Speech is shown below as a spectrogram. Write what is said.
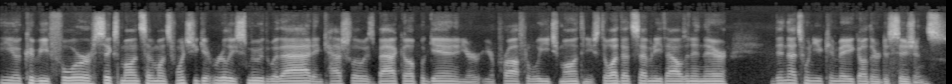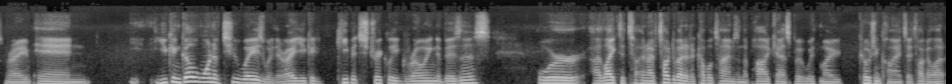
you know, it could be four, six months, seven months. Once you get really smooth with that and cash flow is back up again and you're you're profitable each month and you still have that seventy thousand in there, then that's when you can make other decisions, right? And you can go one of two ways with it, right? You could keep it strictly growing the business, or I like to, t- and I've talked about it a couple times on the podcast, but with my coaching clients, I talk a lot,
